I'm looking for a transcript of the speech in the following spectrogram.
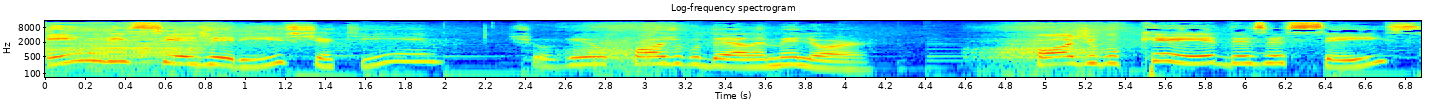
enliciegeriste aqui. Deixa eu ver, o código dela é melhor. Código QE16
